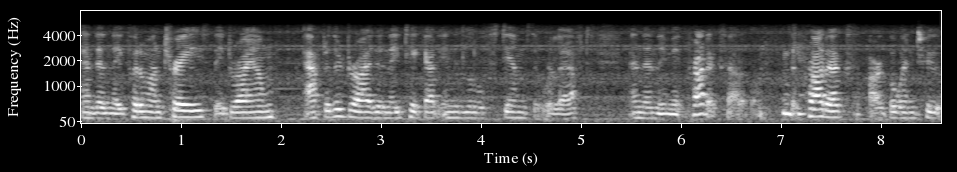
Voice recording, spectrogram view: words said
and then they put them on trays, they dry them. After they're dry, then they take out any little stems that were left, and then they make products out of them. The products are go into,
